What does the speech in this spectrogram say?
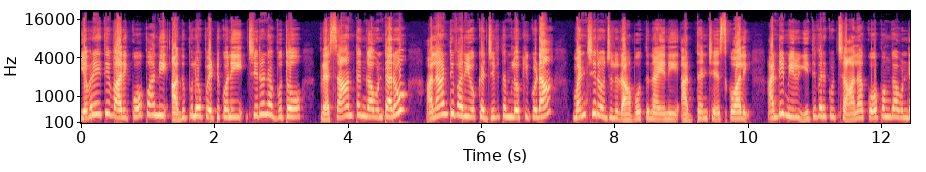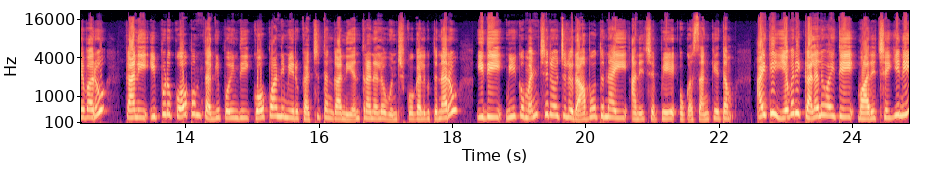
ఎవరైతే వారి కోపాన్ని అదుపులో పెట్టుకొని చిరునవ్వుతో ప్రశాంతంగా ఉంటారో అలాంటి వారి యొక్క జీవితంలోకి కూడా మంచి రోజులు రాబోతున్నాయని అర్థం చేసుకోవాలి. అంటే మీరు ఇదివరకు చాలా కోపంగా ఉండేవారు కానీ ఇప్పుడు కోపం తగ్గిపోయింది. కోపాన్ని మీరు ఖచ్చితంగా నియంత్రణలో ఉంచుకోగలుగుతున్నారు. ఇది మీకు మంచి రోజులు రాబోతున్నాయి అని చెప్పే ఒక సంకేతం. అయితే ఎవరి కలలు అయితే వారి చెయ్యిని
